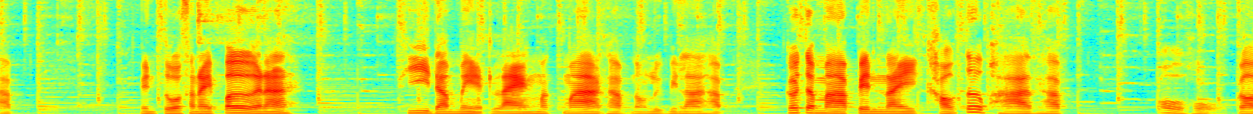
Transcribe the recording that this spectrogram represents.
ครับ เป็นตัวสไนเปอร์นะ ที่ดาเมจแรงมาก ๆ ครับ น้องรุดมิร่าครับ ก็จะมาเป็นใน Counter Pass ครับ โอ้โห ก็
